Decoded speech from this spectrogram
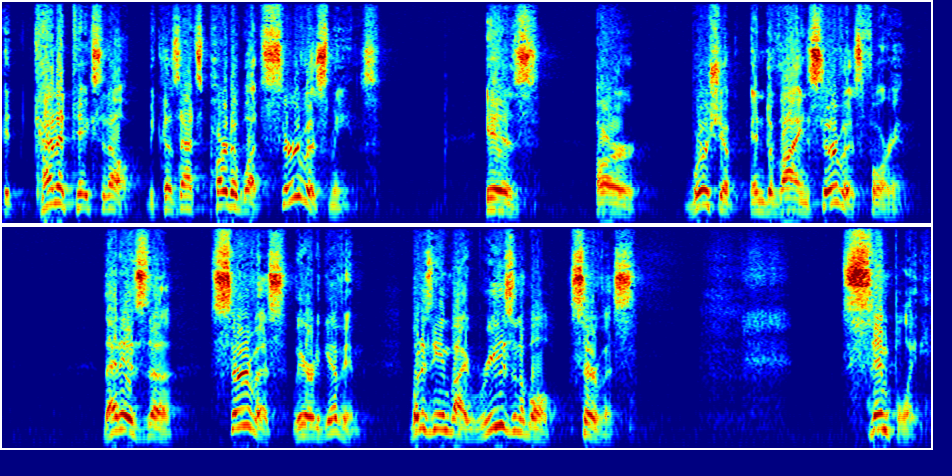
It kind of takes it out because that's part of what service means is our worship and divine service for him. That is the service we are to give him. What does he mean by reasonable service? Simply,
